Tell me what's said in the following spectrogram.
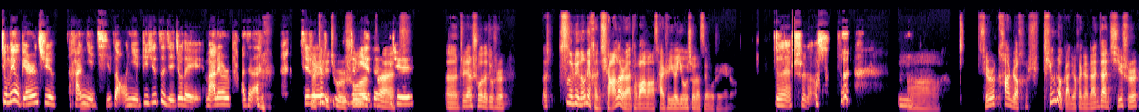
就没有别人去喊你嗯起早，你必须自己就得麻溜儿爬起来。其实，这里就是说必须嗯，之前说的就是，呃，自律能力很强的人，他往往才是一个优秀的自由职业者对，是的，嗯。啊。其实看着听着感觉很简单，但其实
